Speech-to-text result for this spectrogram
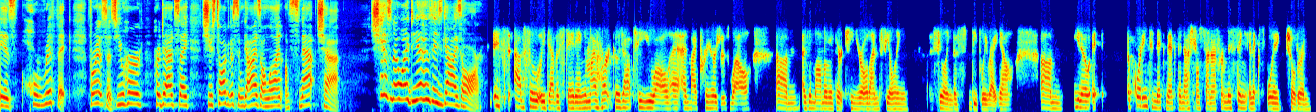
is horrific. For instance, you heard her dad say she was talking to some guys online on Snapchat. She has no idea who these guys are. It's absolutely devastating. My heart goes out to you all and my prayers as well. Um, as a mom of a 13 year old, I'm feeling feeling this deeply right now. Um, you know, it, according to NCMEC, the National Center for Missing and Exploited Children,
